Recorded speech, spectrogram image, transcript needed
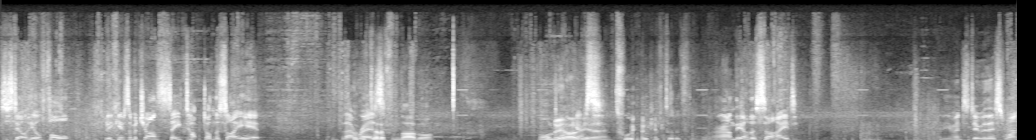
So still, he'll fall, but he gives them a chance to stay tucked on the site here. For that Öbür res tarafında abi o. Ne oluyor abi ya? Öbür tarafında. around the other side. What are you meant to do with this one?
